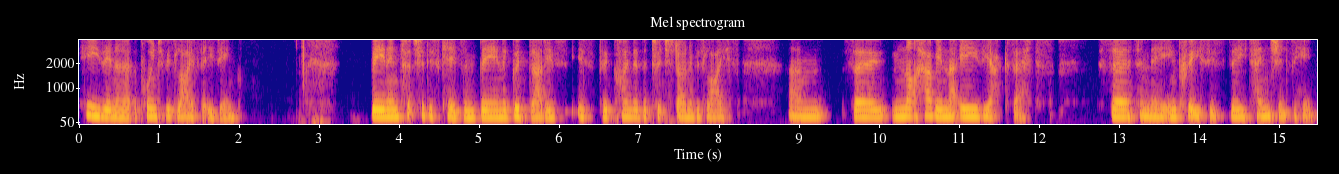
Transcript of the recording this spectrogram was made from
he's in and at the point of his life that he's in, being in touch with his kids and being a good dad is is the kind of the touchstone of his life. Um, so not having that easy access certainly increases the tension for him.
